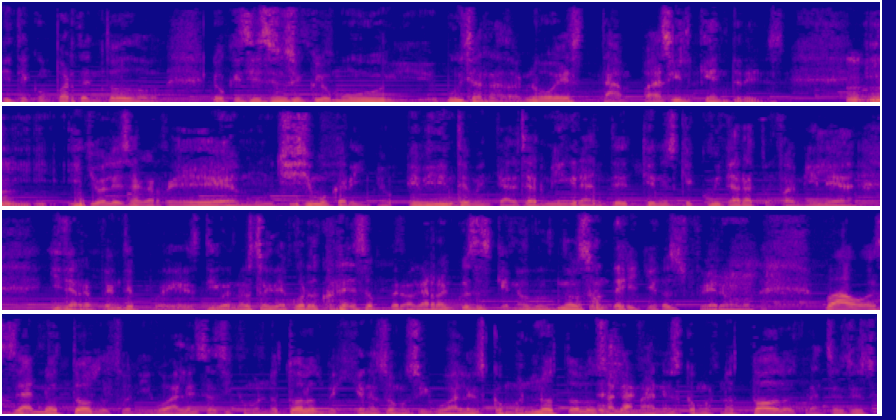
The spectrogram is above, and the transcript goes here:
y te comparten todo. Lo que sí es un ciclo muy, muy cerrado, no es tan fácil que entres. Y, y yo les agarré muchísimo cariño. Evidentemente, al ser migrante, tienes que cuidar a tu familia. Y de repente, pues, digo, no estoy de acuerdo con eso, pero agarran cosas que no, no son de ellos. Pero, vamos, o sea, no todos son iguales, así como no todos los mexicanos somos iguales, como no todos los Exacto. alemanes, como no todos los franceses,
